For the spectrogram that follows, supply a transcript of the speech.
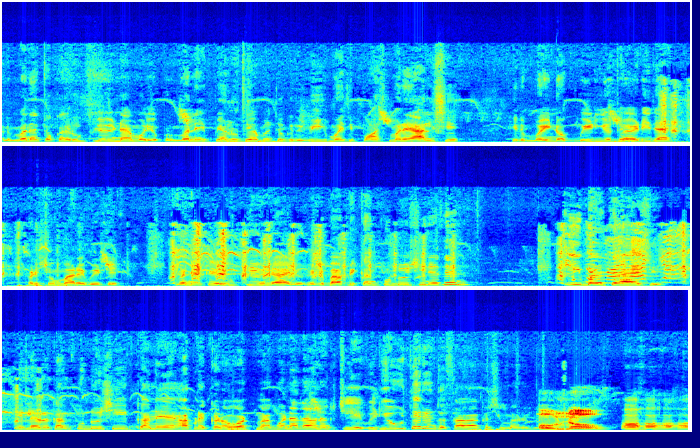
અને મને તો કંઈ રૂપિયો ના મળ્યો. પણ મને પહેલું તો એમ હતું કીધું, વીસમાંથી પાંચ મને હાલશે. કીધું, મહિનો બીડીઓ તો હડી જાય. પણ શું મારે બેટે? મને કંઈ રૂપિયો ના આવ્યો એટલે બાપડી કંકુ ડૂસીને છે ને એ બળતરા છે. એટલે હવે કંકુ કને આપણે ઘણો હોટ માગવાના હતા છીએ વીડિયો ઉતાર્યો ને તો સાવા કરશે મારે ઓહો હો હો.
